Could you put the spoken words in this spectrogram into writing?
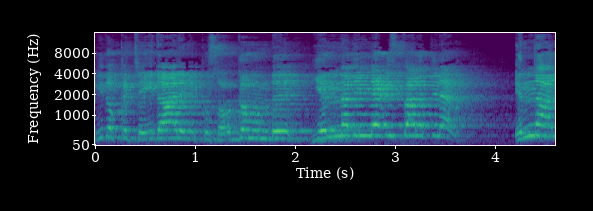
ഇതൊക്കെ ചെയ്താൽ എനിക്ക് സ്വർഗമുണ്ട് എന്നതിന്റെ അടിസ്ഥാനത്തിലാണ്. എന്നാൽ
